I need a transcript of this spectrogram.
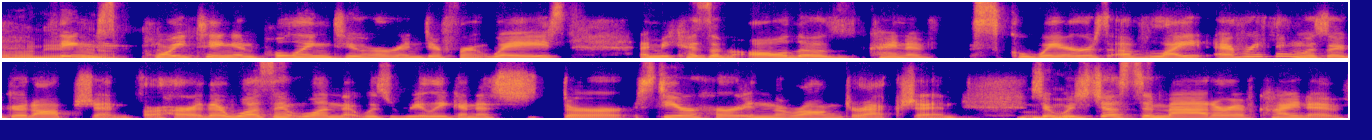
oh, neat, things yeah. pointing and pulling to her in different ways. And because of all those kind of squares of light, everything was a good option for her. There wasn't one that was really going to stir, steer her in the wrong direction. So it mm-hmm. Was just a matter of kind of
